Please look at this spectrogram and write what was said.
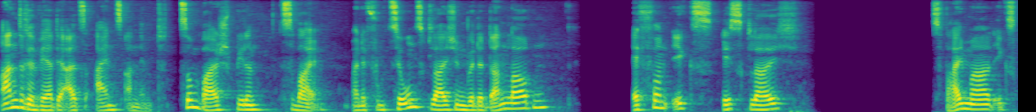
andere Werte als 1 annimmt, zum Beispiel 2. Meine Funktionsgleichung würde dann lauten, f von x ist gleich 2 mal x.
